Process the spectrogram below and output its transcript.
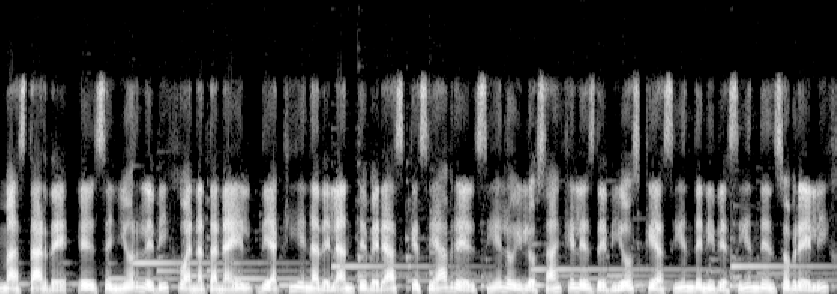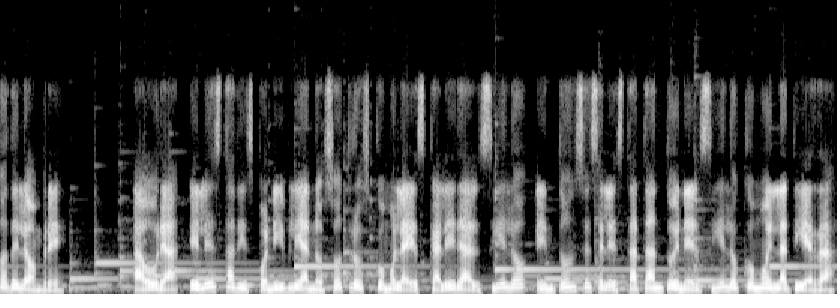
Más tarde, el Señor le dijo a Natanael, de aquí en adelante verás que se abre el cielo y los ángeles de Dios que ascienden y descienden sobre el Hijo del Hombre. Ahora, Él está disponible a nosotros como la escalera al cielo, entonces Él está tanto en el cielo como en la tierra.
